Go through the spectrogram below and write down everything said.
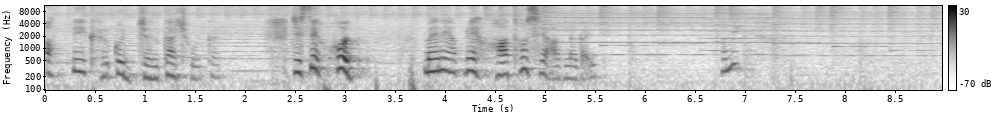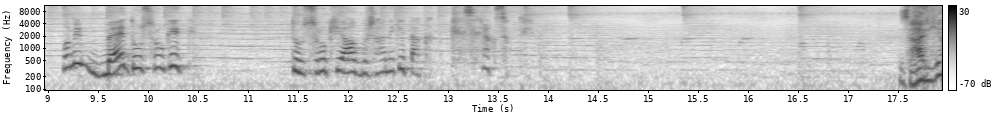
اپنے گھر کو جلتا چھوڑ کر جسے خود میں نے اپنے ہاتھوں سے آگ لگائی۔ ممی ممی، میں دوسروں کی دوسروں کی آگ بجھانے کی طاقت کیسے رکھ سکتی ہوں؟ زاریہ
